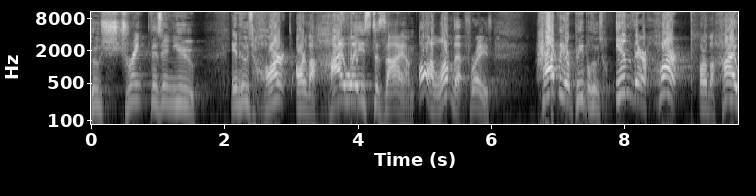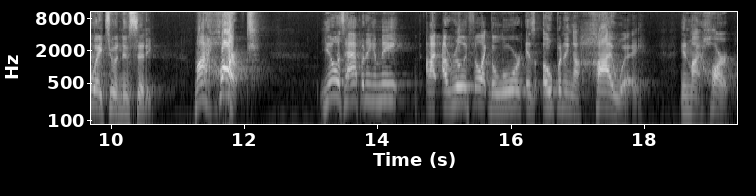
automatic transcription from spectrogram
whose strength is in you, in whose heart are the highways to Zion. Oh, I love that phrase. Happy are people whose in their heart are the highway to a new city. My heart. You know what's happening in me? I, I really feel like the Lord is opening a highway in my heart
